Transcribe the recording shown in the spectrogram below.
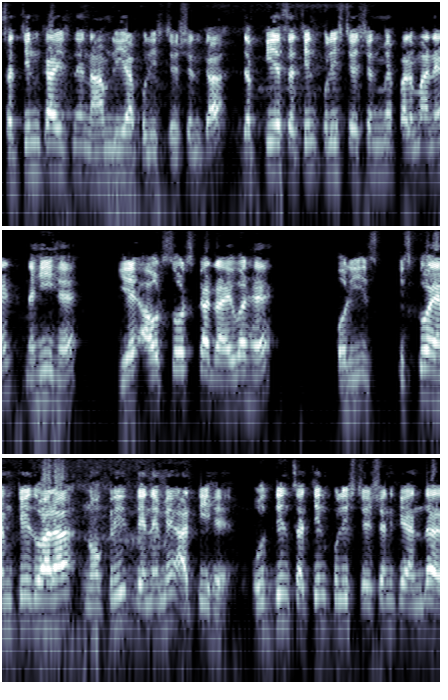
सचिन का इसने नाम लिया पुलिस स्टेशन का जबकि ये सचिन पुलिस स्टेशन में परमानेंट नहीं है। ये आउटसोर्स का ड्राइवर है और इस, इसको एमटी द्वारा नौकरी देने में आती है। उस दिन सचिन पुलिस स्टेशन के अंदर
